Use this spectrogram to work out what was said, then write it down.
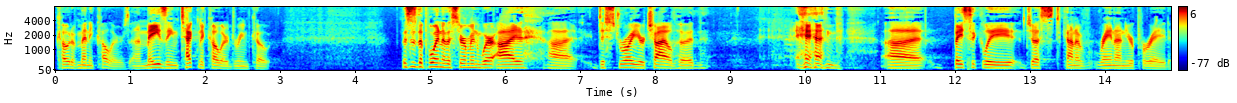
Coat of many colors, an amazing Technicolor dream coat. This is the point of the sermon where I uh, destroy your childhood and uh, basically just kind of rain on your parade.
